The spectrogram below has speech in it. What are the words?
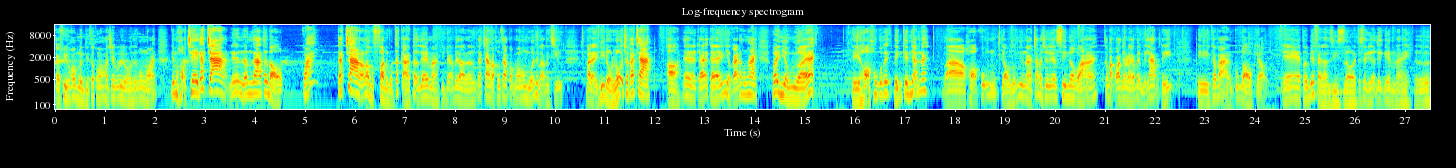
cái performance thì tôi có họ chê performance tôi không nói. Nhưng mà họ chê gacha nên lâm ra tôi bảo quái gacha nó là một phần của tất cả các tựa game mà. Thì bây giờ là gacha mà không sao còn không muốn thì bạn phải chịu bạn lại đi đổ lỗi cho gacha. Ờ à, nên là cái cái đấy nhiều cái nó không hay. Với nhiều người ấy thì họ không có cái tính kiên nhẫn đấy. Và họ cũng kiểu giống như là chắc là chơi casino quá đấy. Các bạn qua game này các bạn bị lag một tí. Thì các bạn cũng bảo kiểu yeah tôi biết phải làm gì rồi tôi sẽ gỡ cái game này. Ừ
